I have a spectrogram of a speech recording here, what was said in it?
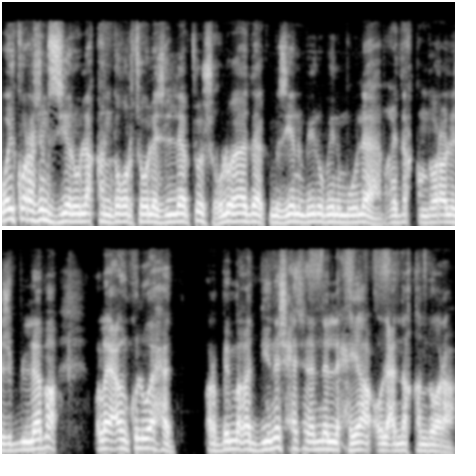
ويكون راجل مزيان ولا قندورته ولا جلابته شغلو هذاك مزيان بينه وبين مولاه بغى يدير قندورة ولا جلابة الله يعاون كل واحد. ربي ما غديناش حيت عندنا اللحية ولا عندنا قندورة.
